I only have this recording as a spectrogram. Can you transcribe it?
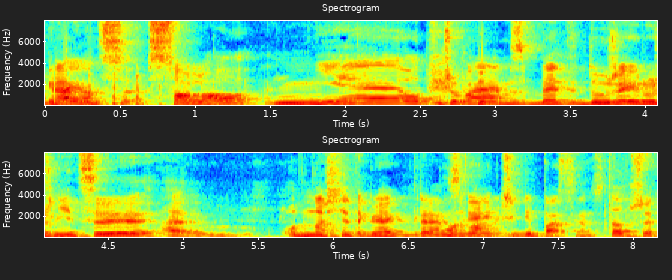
grając solo nie odczuwałem zbyt dużej różnicy odnośnie tego, jak grałem z Okej, wami. czyli pasjans. Dobrze.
